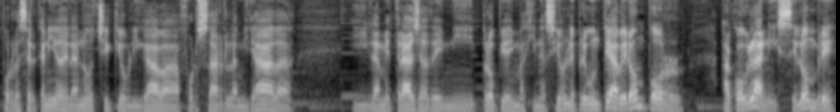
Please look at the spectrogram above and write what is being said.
por la cercanía de la noche que obligaba a forzar la mirada y la metralla de mi propia imaginación, le pregunté a Verón por Acoglanis, el hombre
